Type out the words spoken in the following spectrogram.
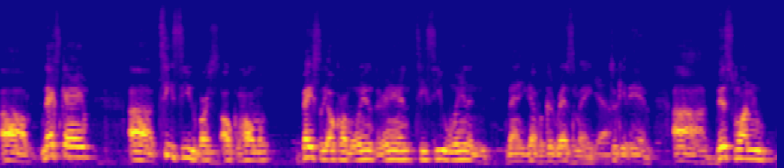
Um, next game, uh, TCU versus Oklahoma. Basically, Oklahoma wins, they're in. TCU win, and man, you have a good resume Yeah. to get in. Uh, this one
